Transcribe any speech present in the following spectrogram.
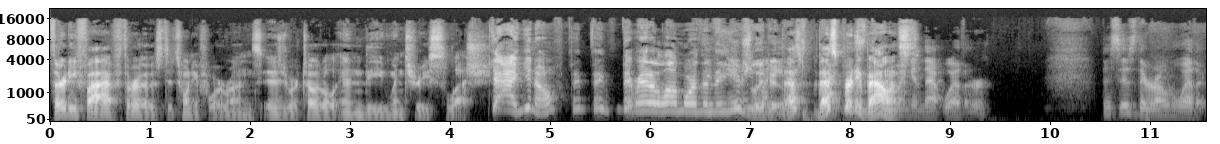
35 throws to 24 runs is your total in the wintry slush. Yeah, you know, they, they, they ran it a lot more than If they usually do. That's- that's pretty balanced. in that weather. This is their own weather.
